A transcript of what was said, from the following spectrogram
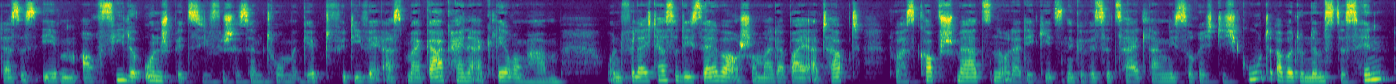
dass es eben auch viele unspezifische Symptome gibt, für die wir erstmal gar keine Erklärung haben. Und vielleicht hast du dich selber auch schon mal dabei ertappt, du hast Kopfschmerzen oder dir geht's eine gewisse Zeit lang nicht so richtig gut, aber du nimmst es hin,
